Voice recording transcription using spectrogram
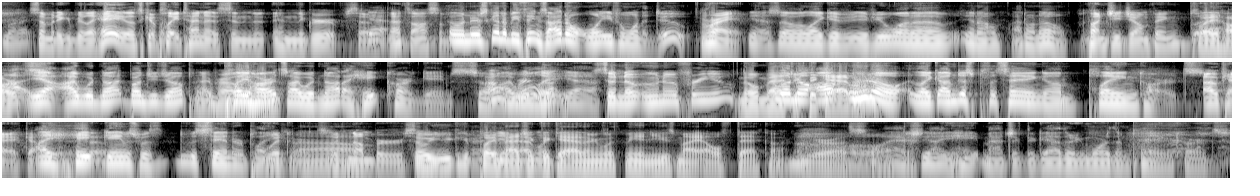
Right. somebody could be like, "Hey, let's go play tennis in the in the group." So Yeah. that's awesome. Oh, and there's going to be things I don't want, even want to do. right. Yeah, so like if, if you want to, you know, I don't know. Bungee jumping. Play hearts? Uh, yeah, I would not bungee jump. I Play probably hearts, I would not. I hate card games. So Oh, I will really? not. Yeah. So no Uno for you? No well, Magic no, the uh, Gathering? Uno. Like I'm just pl- saying, um, playing cards. Okay, gotcha. I hate So- games with, with standard playing with, cards. with Ah. numbers. So you can play Yeah, Magic I'm the with you. Gathering with me and use my elf deck on your Oh, actually, I hate Magic the Gathering more than playing cards.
